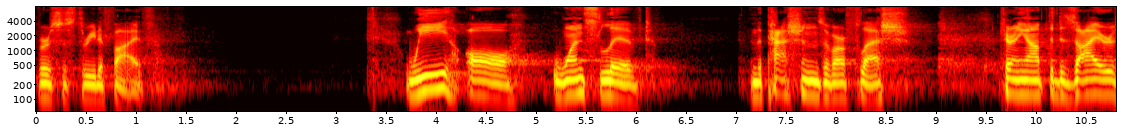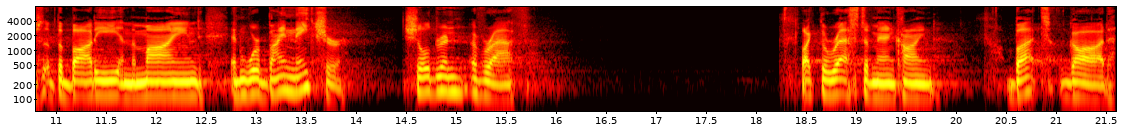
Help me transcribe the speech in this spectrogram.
verses 3 to 5. We all once lived in the passions of our flesh, carrying out the desires of the body and the mind, and were by nature children of wrath, like the rest of mankind. But God,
